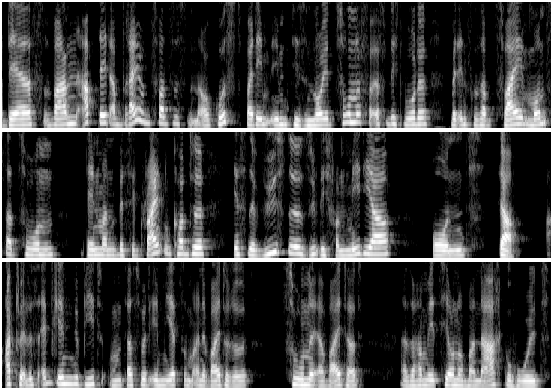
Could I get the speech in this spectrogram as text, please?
Das war ein Update am 23. August, bei dem eben diese neue Zone veröffentlicht wurde, mit insgesamt zwei Monsterzonen, denen man ein bisschen grinden konnte. Ist eine Wüste südlich von Media und ja, aktuelles Endgame-Gebiet und das wird eben jetzt um eine weitere Zone erweitert. Also haben wir jetzt hier auch noch mal nachgeholt,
